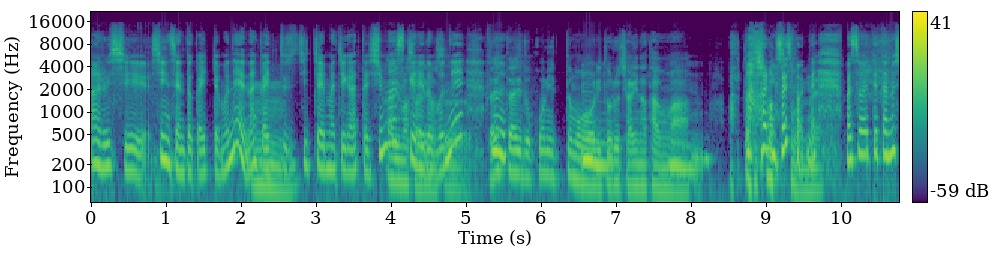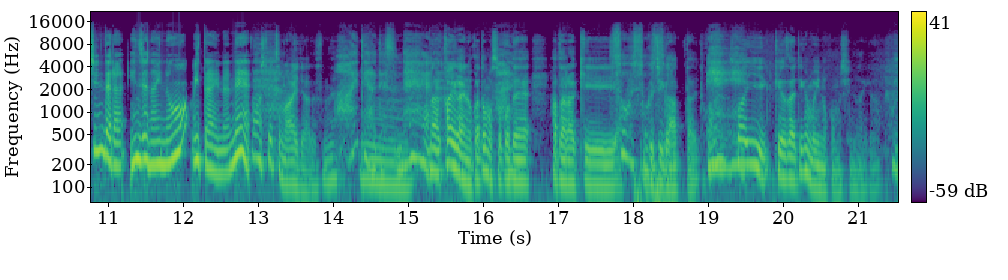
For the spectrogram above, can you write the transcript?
あるし深センとか行ってもねなんかちっちゃい町があったりしますけれどもね。大体、どこに行ってもリトルチャイナタウンは、あったりしますもんね。まあそうやって楽しんだらいいんじゃないの？みたいなね。まあ一つのアイデアですね。アイデアですね。だから海外の方もそこで働き口があったりとか、そこはいい経済的にもいいのかもしれないけど。本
